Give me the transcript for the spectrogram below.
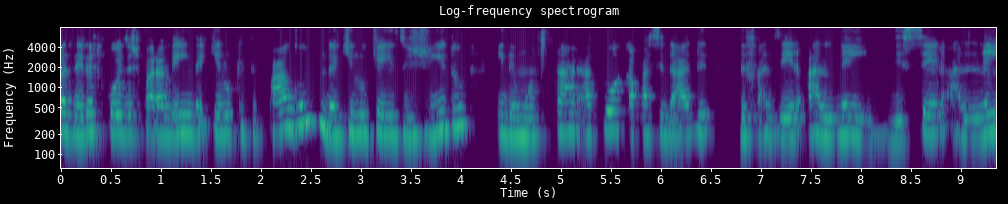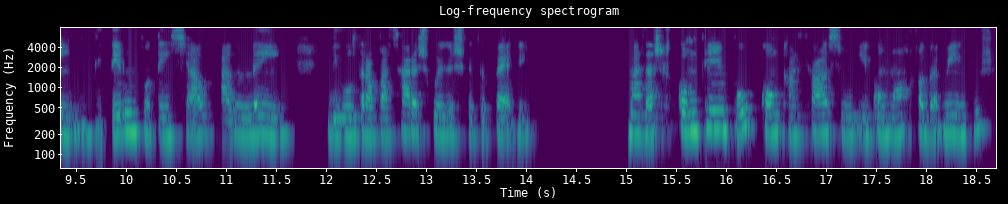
fazer as coisas para além daquilo que te pagam, daquilo que é exigido e demonstrar a tua capacidade de fazer além, de ser além, de ter um potencial além, de ultrapassar as coisas que te pedem. Mas acho que com o tempo, com cansaço e com maus pagamentos,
